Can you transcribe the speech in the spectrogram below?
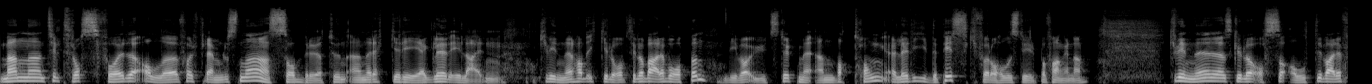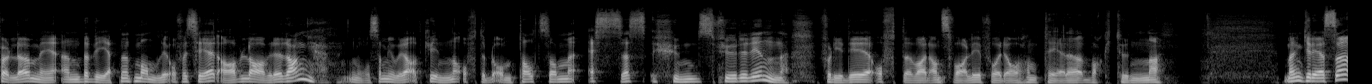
Men til tross for alle forfremmelsene, så brøt hun en rekke regler i leiren. Kvinner hadde ikke lov til å bære våpen, de var utstyrt med en batong eller ridepisk for å holde styr på fangene. Kvinner skulle også alltid være i følge med en bevæpnet mannlig offiser av lavere rang, noe som gjorde at kvinnene ofte ble omtalt som SS Hundsführerin, fordi de ofte var ansvarlig for å håndtere vakthundene. Men Grese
